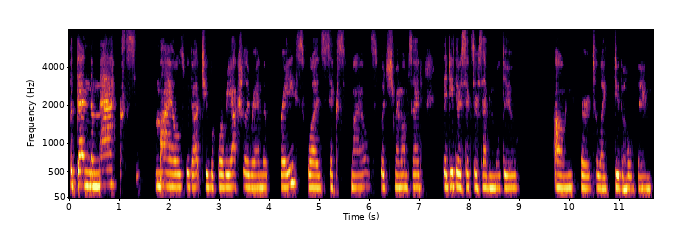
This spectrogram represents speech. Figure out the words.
But then the max miles we got to before we actually ran the race was six miles, which my mom said that either six or seven will do um, for to like do the whole thing.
